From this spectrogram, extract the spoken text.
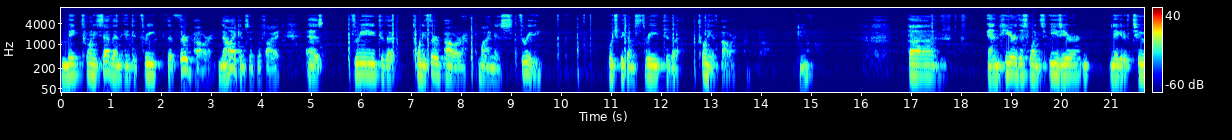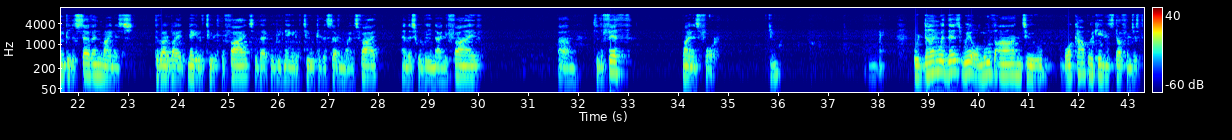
make twenty-seven into three to the third power, now I can simplify it as three to the twenty-third power minus three, which becomes three to the twentieth power. Okay. Uh, and here, this one's easier, negative two to the seven minus, divided by negative two to the five, so that would be negative two to the seven minus five, and this would be ninety-five um, to the fifth minus four. Okay. We're done with this, we'll move on to more complicated stuff in just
